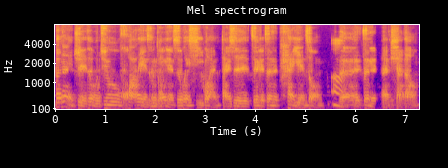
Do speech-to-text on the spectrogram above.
本来觉得我就花莲这么多年是会习惯，但是这个真的太严重，呃，真的呃吓到，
